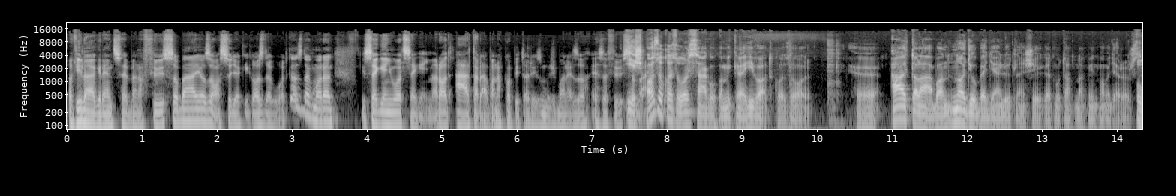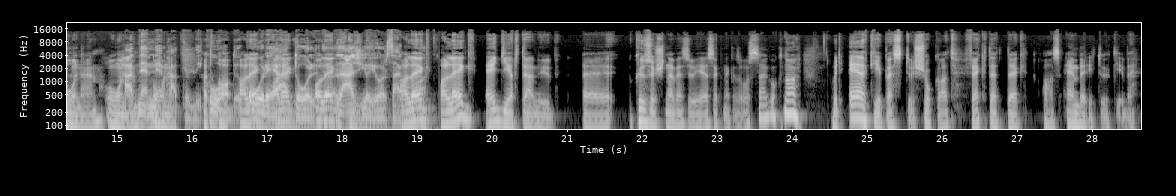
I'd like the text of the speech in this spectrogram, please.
a világrendszerben a főszabály az az, hogy aki gazdag volt, gazdag marad, aki szegény volt, szegény marad. Általában a kapitalizmusban ez a, ez a főszabály. És azok az országok, amikre hivatkozol, általában nagyobb egyenlőtlenséget mutatnak, mint ma Magyarország. Ó nem, ó nem. Hát nem, nem, nem hát, hát a, a leg, Koreától, a leg, az ázsiai országokban. A, leg, a legegyértelműbb közös nevezője ezeknek az országoknak, hogy elképesztő sokat fektettek az emberi tőkébe,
